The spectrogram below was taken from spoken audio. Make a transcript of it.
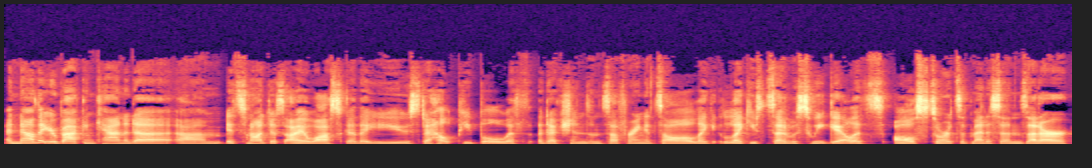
and now that you're back in Canada, um, it's not just ayahuasca that you use to help people with addictions and suffering. It's all like, like you said with Sweet Gale. It's all sorts of medicines that are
